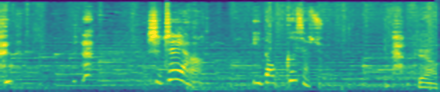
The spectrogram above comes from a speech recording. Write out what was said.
是这样，一刀割下去。这样。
